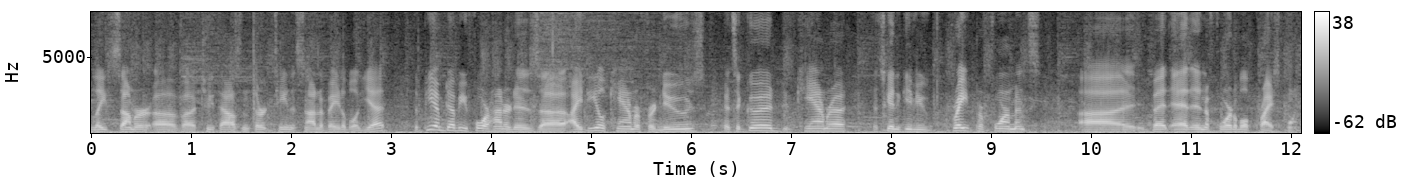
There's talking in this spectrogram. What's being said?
late summer of uh, 2013. It's not available yet. The PMW 400 is an ideal camera for news. It's a good camera. It's going to give you great performance, uh, but at an affordable price point.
